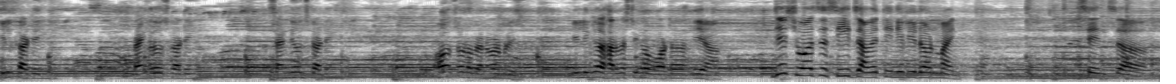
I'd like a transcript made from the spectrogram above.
hill cutting, mangroves cutting, sand dunes cutting, all sort of environmental issues. Illegal harvesting of water. Yeah. Just show us the seeds, Avatin, if you don't mind. Since uh,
